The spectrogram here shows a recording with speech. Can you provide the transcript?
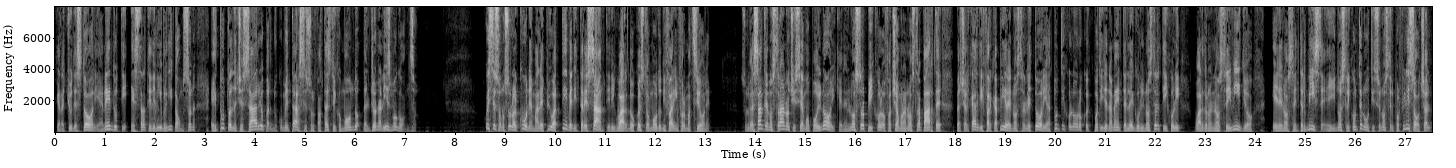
che racchiude storie, aneddoti, estratti dei libri di Thompson e tutto il necessario per documentarsi sul fantastico mondo del giornalismo gonzo. Queste sono solo alcune, ma le più attive ed interessanti riguardo questo modo di fare informazione. Sul versante nostrano ci siamo poi noi, che nel nostro piccolo facciamo la nostra parte per cercare di far capire ai nostri lettori a tutti coloro che quotidianamente leggono i nostri articoli, guardano i nostri video e le nostre interviste e i nostri contenuti sui nostri profili social,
